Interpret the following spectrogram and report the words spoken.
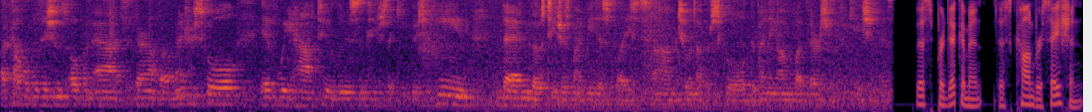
a couple positions open at Baranof Elementary School. If we have to lose some teachers at Keet Gooshi Heen, then those teachers might be displaced um, to another school, depending on what their certification is. This predicament, this conversation,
